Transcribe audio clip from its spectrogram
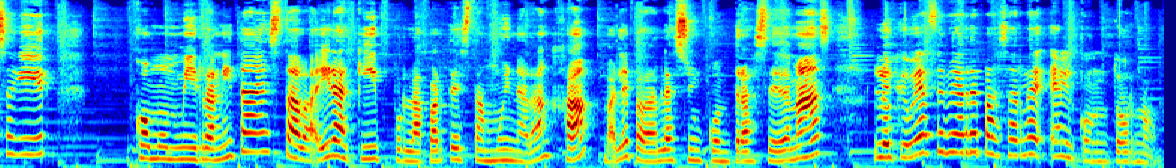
Proseguir, como mi ranita esta va a ir aquí por la parte esta muy naranja, ¿vale? Para darle así un contraste y demás, lo que voy a hacer voy a repasarle el contorno.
